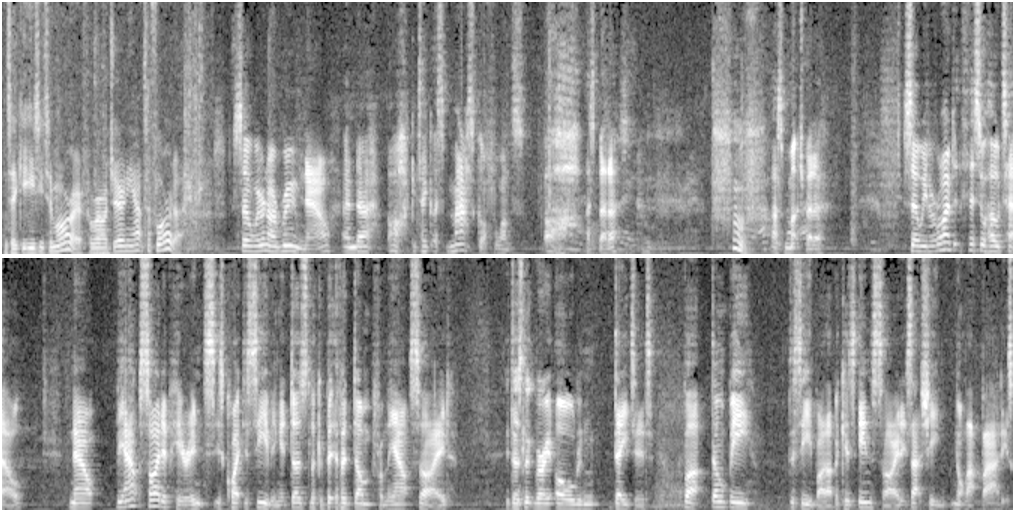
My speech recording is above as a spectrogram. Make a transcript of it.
and take it easy tomorrow for our journey out to Florida. So we're in our room now, and uh, oh, I can take this mask off once. Oh, that's better. Phew, that's much better. So we've arrived at the Thistle Hotel. Now, the outside appearance is quite deceiving. It does look a bit of a dump from the outside. It does look very old and dated, but don't be deceived by that because inside it's actually not that bad. It's,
